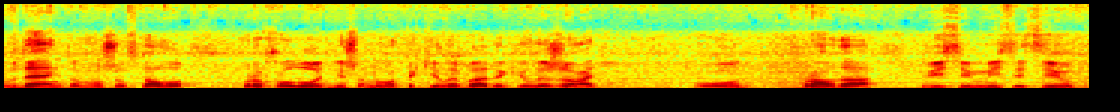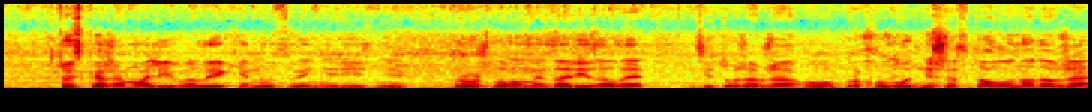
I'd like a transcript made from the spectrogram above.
в день, тому що стало прохолодніше. Ну, от такі лебедики лежать. От. Правда, 8 місяців, хтось каже малі, великі, ну свині різні. Прошлого ми зарізали, ці теж вже о, прохолодніше стало. Треба вже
